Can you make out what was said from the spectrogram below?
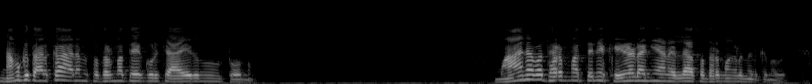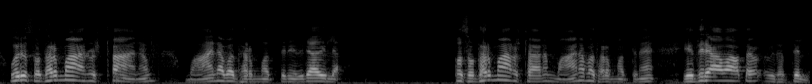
നമുക്ക് തൽക്കാലം സ്വധർമ്മത്തെക്കുറിച്ചായിരുന്നു എന്ന് തോന്നും. മാനവധർമ്മത്തിന് കീഴടങ്ങിയാണ് എല്ലാ സ്വധർമ്മങ്ങളും നിൽക്കുന്നത്. ഒരു സ്വധർമ്മ അനുഷ്ഠാനം മാനവധർമ്മത്തിനെതിരാകില്ല ഇപ്പോൾ സ്വധർമാനുഷ്ഠാനം മാനവധർമ്മത്തിന് എതിരാവാത്ത വിധത്തിൽ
